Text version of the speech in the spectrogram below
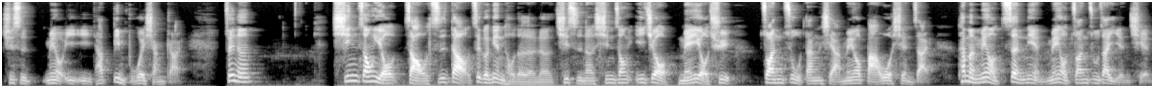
其实没有意义，他并不会想改。所以呢，心中有早知道这个念头的人呢，其实呢，心中依旧没有去专注当下，没有把握现在。他们没有正念，没有专注在眼前。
